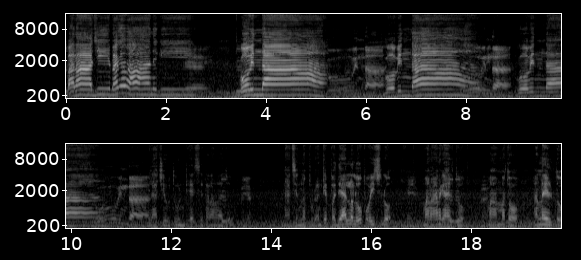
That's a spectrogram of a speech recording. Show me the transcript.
బాలాజీ భగవానికి గోవిందా గోవింద గోవిందా గోవింద గోవిందా గోవింద ఇలా చెబుతూ ఉంటే సీతారామరాజు నా చిన్నప్పుడు అంటే పదేళ్ళ లోపు వయసులో. మా నాన్నగారితో మా అమ్మతో అన్నయ్యలతో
